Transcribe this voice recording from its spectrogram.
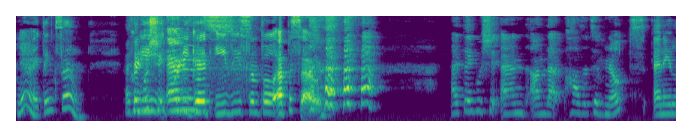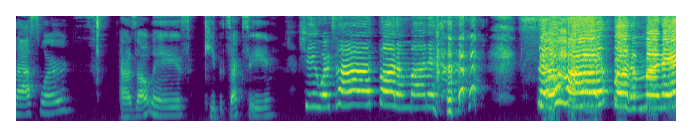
yeah, I think so. I Pretty, think we should pretty good, easy, simple episode. I think we should end on that positive note. Any last words? As always, keep it sexy. She works hard for the money. So hard for the money.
